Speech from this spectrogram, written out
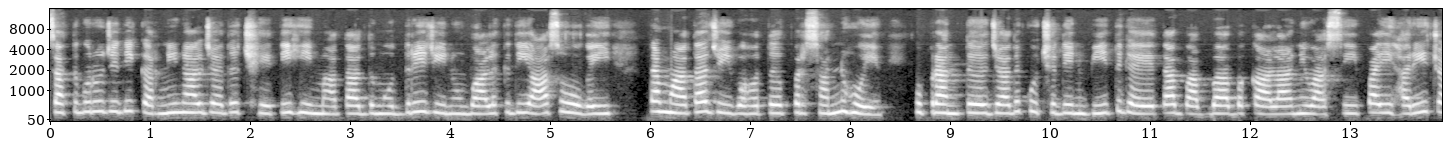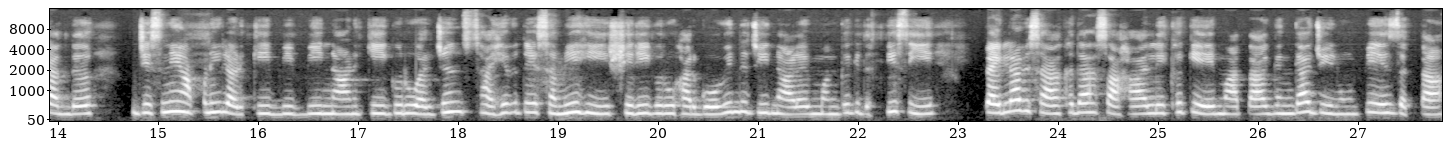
ਸਤਿਗੁਰੂ ਜੀ ਦੀ ਕਰਨੀ ਨਾਲ ਜਦ ਛੇਤੀ ਹੀ ਮਾਤਾ ਦਮੋਦਰੀ ਜੀ ਨੂੰ ਬਾਲਕ ਦੀ ਆਸ ਹੋ ਗਈ, ਤਾਂ ਮਾਤਾ ਜੀ ਬਹੁਤ ਪ੍ਰਸੰਨ ਹੋਏ। ਉਪਰੰਤ ਜਦ ਕੁਛ ਦਿਨ ਬੀਤ ਗਏ, ਤਾਂ ਬਾਬਾ ਬਕਾਲਾ ਨਿਵਾਸੀ ਭਾਈ ਹਰੀ ਚੰਦ, ਜਿਸ ਨੇ ਆਪਣੀ ਲੜਕੀ ਬੀਬੀ ਨਾਨਕੀ ਗੁਰੂ ਅਰਜਨ ਸਾਹਿਬ ਦੇ ਸਮੇਂ ਹੀ ਸ੍ਰੀ ਗੁਰੂ ਹਰਗੋਬਿੰਦ ਜੀ ਨਾਲ ਮੰਗ ਦਿੱਤੀ ਸੀ, ਪਹਿਲਾ ਵਿਸਾਖ ਦਾ ਸਾਹਾ ਲਿਖ ਕੇ ਮਾਤਾ ਗੰਗਾ ਜੀ ਨੂੰ ਭੇਜ ਦਿੱਤਾ।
